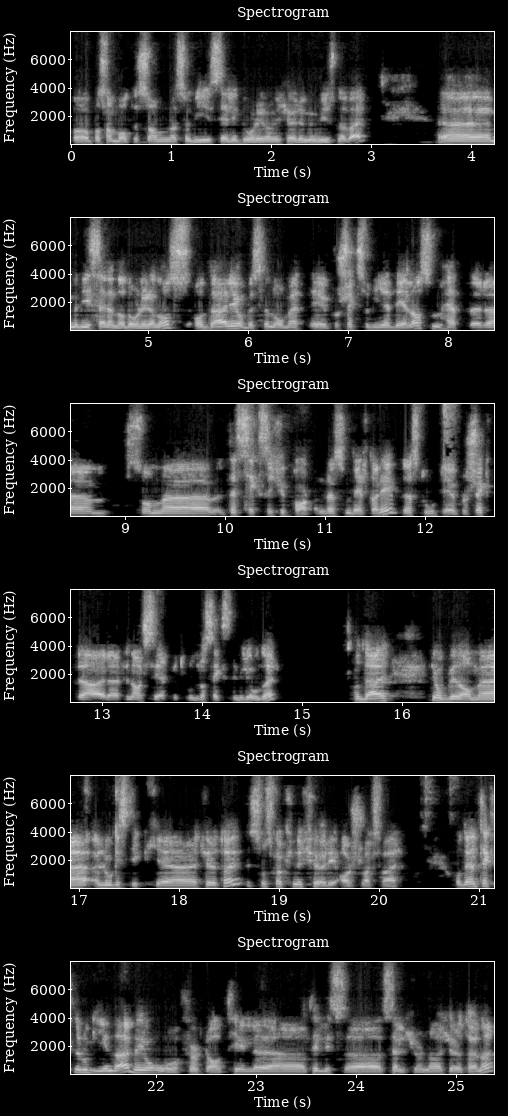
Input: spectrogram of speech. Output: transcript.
på, på samme måte som, som, vi ser litt dårlig når vi kjører med mye snøvær. Eh, men de ser enda dårligere enn oss. og Der jobbes det nå med et EU-prosjekt som vi er del av, som heter eh, som, eh, Det er 26 partnere som deltar i. Det er et stort EU-prosjekt. Det er finansiert med 260 millioner. Og Der jobber vi da med logistikkjøretøy som skal kunne kjøre i all slags vær. Og Den teknologien der blir jo overført da til, til disse selvkjørende kjøretøyene.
